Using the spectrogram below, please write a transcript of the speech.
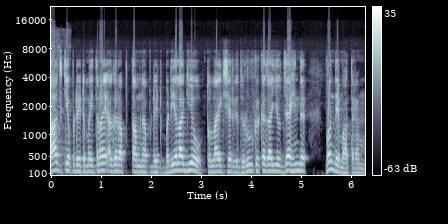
आज की अपडेट में इतना ही। अगर अब तुमने अपडेट बढ़िया लगी हो तो लाइक शेयर ज़रूर करके जाइए जय हिंद, वंदे मातरम।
